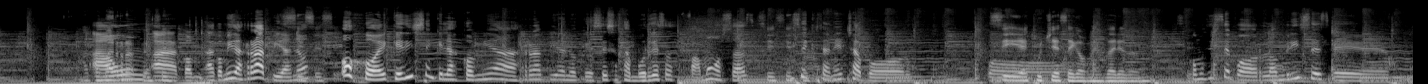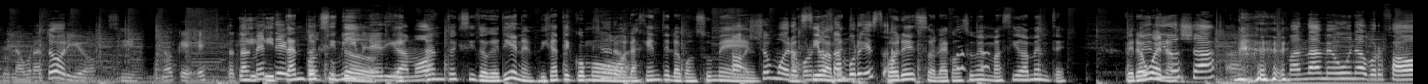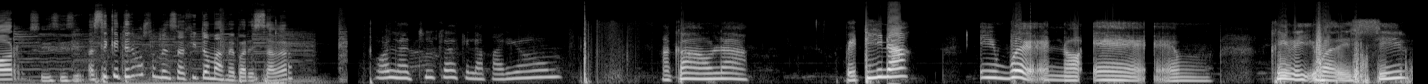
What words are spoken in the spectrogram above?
A un- rápido, sí. comidas rápidas, ¿no? Sí, sí. Ojo, es que dicen que las comidas rápidas, lo que es esas hamburguesas famosas, dicen que están hechas por, por- Sí, escuché ese comentario también. Sí. ¿Cómo se dice? Por lombrices eh, de laboratorio, Sí. ¿no? Que es totalmente y, tanto éxito, consumible, y digamos. tanto éxito que tienen. Fíjate cómo Claro. la gente lo consume Ah, yo muero por unas hamburguesas. Por eso, la consumen masivamente. Pero bueno. ya. Ah, mándame una, por favor. Sí, sí, sí. Así que tenemos un mensajito más, me parece. A ver. Hola chica, que la parió. Acá habla Petina. Y bueno, eh, em, ¿qué le iba a decir?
